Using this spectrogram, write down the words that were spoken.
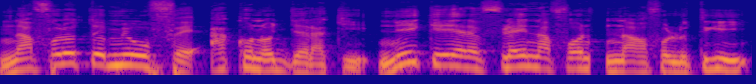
nafolo to minw fɛ a kɔnɔ jalaki n'i k'e yɛrɛ filɛ i n'a fɔ nafolotigi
